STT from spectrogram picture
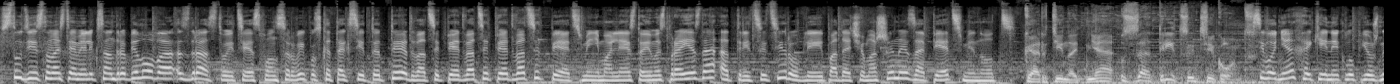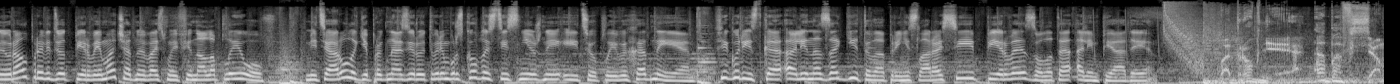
В студии с новостями Александра Белова. Здравствуйте. Спонсор выпуска такси ТТ 25 25 25. Минимальная стоимость проезда от 30 рублей. Подача машины за 5 минут. Картина дня за 30 секунд. Сегодня хоккейный клуб «Южный Урал» проведет первый матч 1-8 финала плей-офф. Метеорологи прогнозируют в Оренбургской области снежные и теплые выходные. Фигуристка Алина Загитова принесла России первое золото Олимпиады. Подробнее обо всем.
